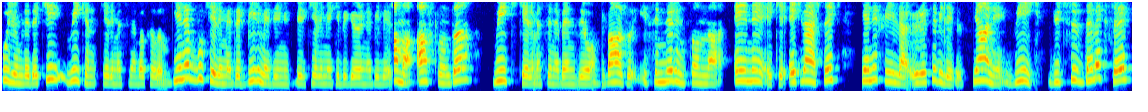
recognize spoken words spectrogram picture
bu cümledeki weekend kelimesine bakalım. Yine bu kelimede bilmediğimiz bir kelime gibi görünebilir ama aslında weak kelimesine benziyor. Bazı isimlerin sonuna en eki eklersek yeni fiiller üretebiliriz. Yani weak güçsüz demekse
